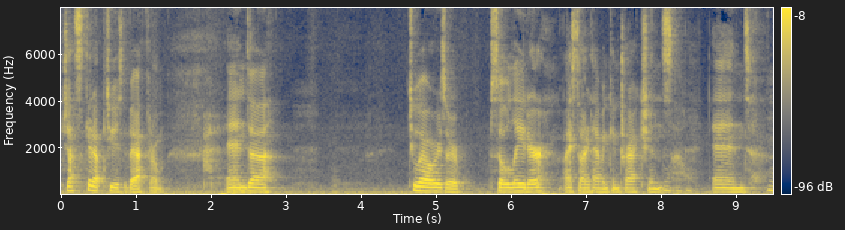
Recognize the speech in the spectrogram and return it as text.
just get up to use the bathroom." And uh, two hours or so later, I started having contractions, and my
